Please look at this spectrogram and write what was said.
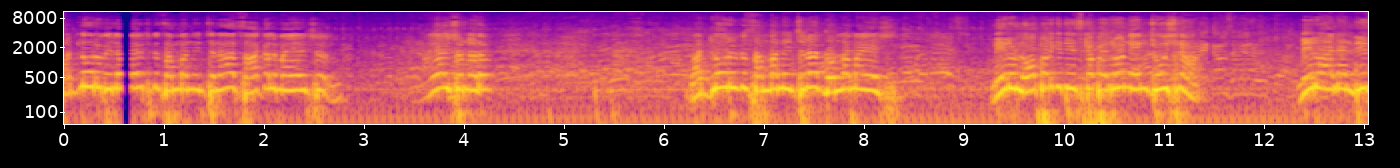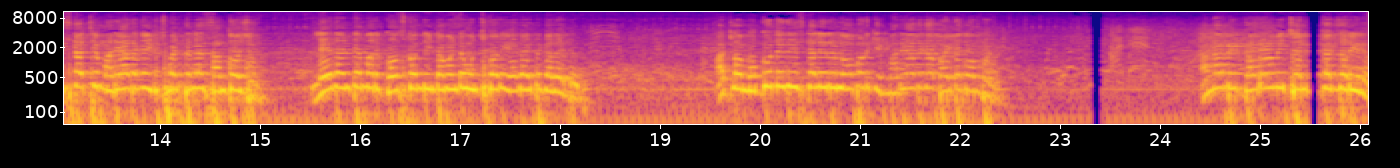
వడ్లూరు విలేజ్కు సంబంధించిన సాకలి మహేష్ మహేష్ ఉన్నాడు. వడ్లూరుకు సంబంధించిన గొల్ల మహేష్ మీరు లోపలికి తీసుకుపోయారు నేను చూసిన. మీరు ఆయనను తీసుకొచ్చి మర్యాదగా ఇడిచిపెడితేనే సంతోషం. లేదంటే మరి కోసుకొని తింటామంటే ఉంచుకొని ఏదైతే కదైతే అట్లా ముగ్గురిని తీసుకెళ్ళారు లోపలికి మర్యాదగా బయటకు పంపండి. అన్న మీకు గౌరవం ఇచ్చి జరిగిన.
